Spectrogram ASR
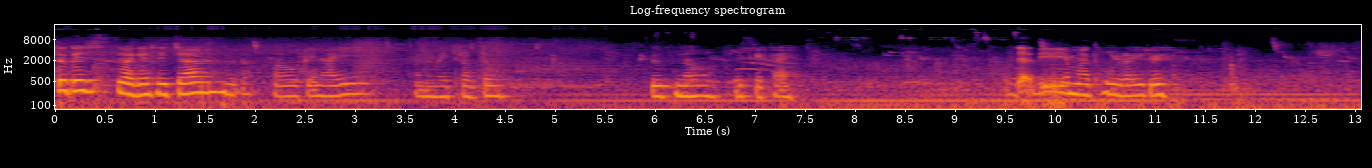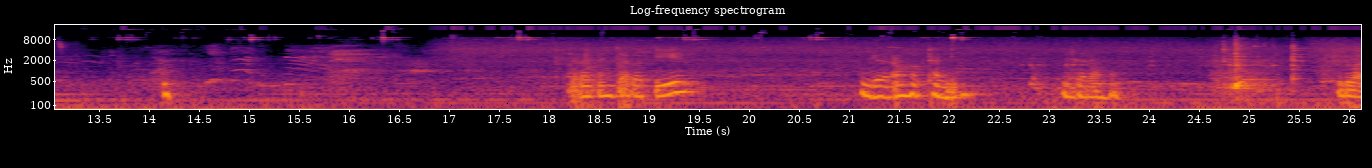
તો કઈ વાગ્યા છે ચાર ઉઠીને આવી અને મૈત્ર તો દૂધનો બિસ્કિટ ખાય. દાદી એમાં થોડું રહી ગયું. જરા ત્રણ ચા બાકી. ગરમ હોક ઠંડી ગરમ હોક દુઆ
